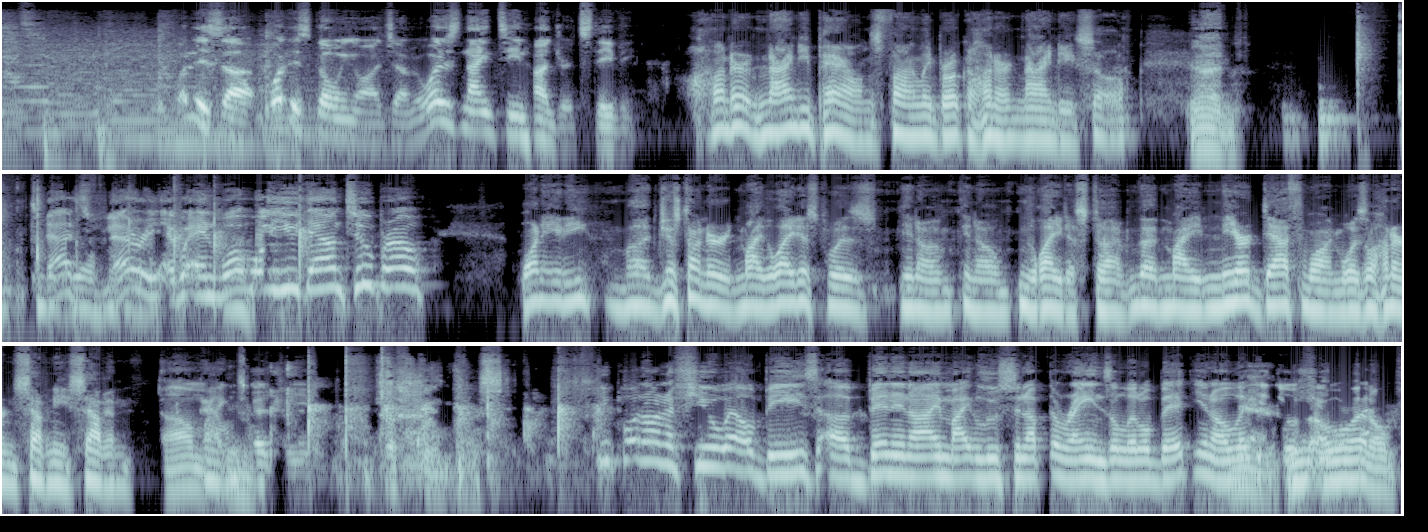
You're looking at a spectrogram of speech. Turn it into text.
What is uh what is going on, gentlemen? What is 1900, Stevie? 190 pounds finally broke 190 so Good. That's very and what were you down to, bro? 180 uh, just under my lightest was you know you know the lightest uh, the, my near death one was 177 Oh my Pounds. good for you. You. You put on a few lbs. Uh, ben and I might loosen up the reins a little bit. You know, let Yeah, you do a little.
